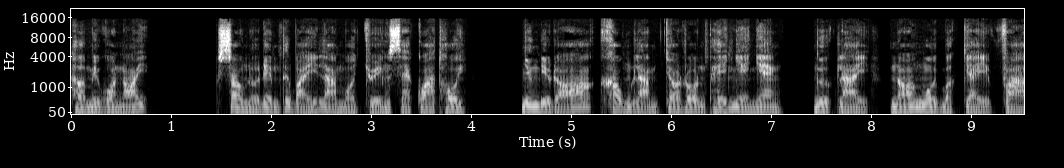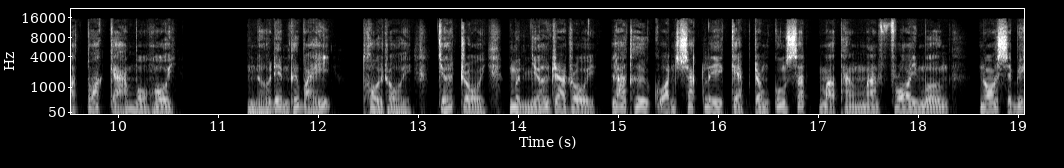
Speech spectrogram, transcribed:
Hermione nói, sau nửa đêm thứ bảy là mọi chuyện sẽ qua thôi. Nhưng điều đó không làm cho Ron thấy nhẹ nhàng, ngược lại, nó ngồi bật dậy và toát cả mồ hôi. Nửa đêm thứ bảy, Thôi rồi, chết rồi, mình nhớ ra rồi, lá thư của anh Charlie kẹp trong cuốn sách mà thằng Malfoy mượn, nó sẽ biết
